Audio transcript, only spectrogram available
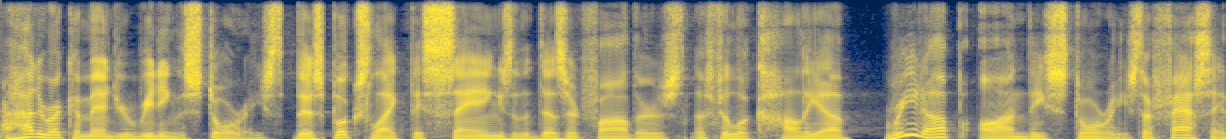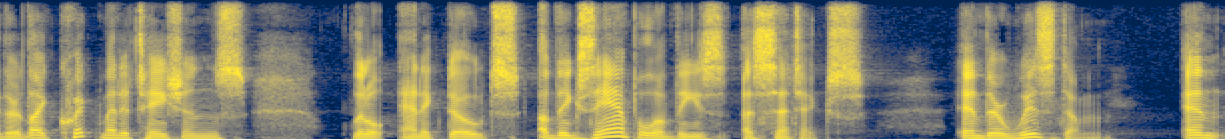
I highly recommend you reading the stories. There's books like the Sayings of the Desert Fathers, the Philokalia. Read up on these stories. They're fascinating. They're like quick meditations, little anecdotes of the example of these ascetics and their wisdom. And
